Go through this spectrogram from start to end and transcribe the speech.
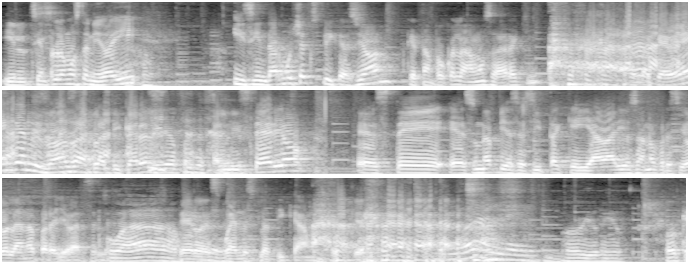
y, y siempre lo hemos tenido ahí. Y sin dar mucha explicación, que tampoco la vamos a dar aquí. Hasta que vengan, les vamos a platicar el, el misterio. Este es una piececita que ya varios han ofrecido lana para llevársela. Wow. Pero después les platicamos. porque-. Oh, Dios mío. Ok,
